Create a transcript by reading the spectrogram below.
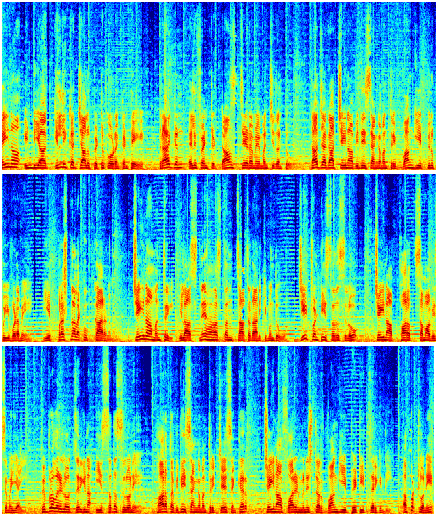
చైనా ఇండియా గిల్లి కజ్జాలు పెట్టుకోవడం కంటే డ్రాగన్ ఎలిఫెంట్ డాన్స్ చేయడమే మంచిదంటూ తాజాగా చైనా విదేశాంగ మంత్రి వాంగి పిలుపు ఇవ్వడమే ఈ ప్రశ్నలకు కారణం. చైనా మంత్రి ఇలా స్నేహహస్తం చాచడానికి ముందు జీ ట్వంటీ సదస్సులో చైనా భారత్ సమావేశమయ్యాయి. ఫిబ్రవరిలో జరిగిన ఈ సదస్సులోనే భారత విదేశాంగ మంత్రి Jaishankar China foreign minister Wang Yi భేటీ జరిగింది. అప్పట్లోనే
